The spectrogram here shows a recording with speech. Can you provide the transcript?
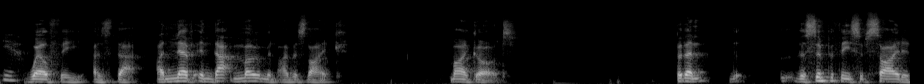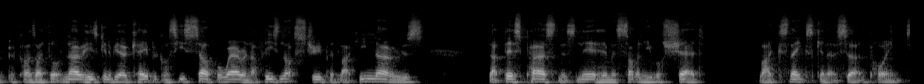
Yeah. wealthy as that. I never, in that moment, I was like, my God. But then the, the sympathy subsided because I thought, no, he's going to be okay because he's self aware enough. He's not stupid. Like he knows that this person that's near him is someone he will shed like snakeskin at a certain point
